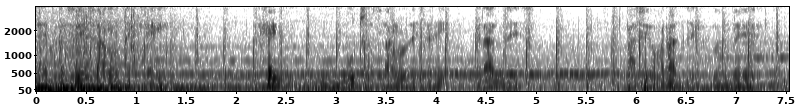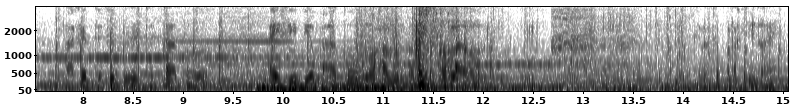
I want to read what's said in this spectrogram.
La especie de salones que hay. Es que hay muchos salones ahí, grandes, espacios grandes, donde la gente simplemente está todo. Hay sitio para todos los alumnos por todos lados. Creo que por aquí no hay.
